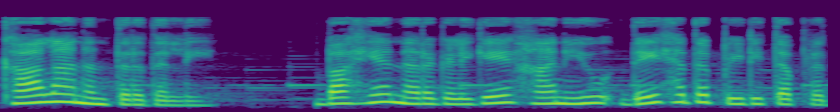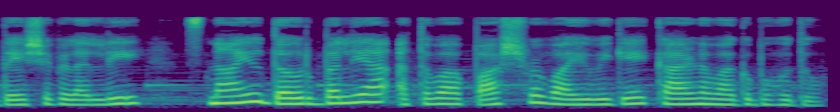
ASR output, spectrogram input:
ಕಾಲಾನಂತರದಲ್ಲಿ ಬಾಹ್ಯ ನರಗಳಿಗೆ ಹಾನಿಯು ದೇಹದ ಪೀಡಿತ ಪ್ರದೇಶಗಳಲ್ಲಿ ಸ್ನಾಯು ದೌರ್ಬಲ್ಯ ಅಥವಾ ಪಾರ್ಶ್ವವಾಯುವಿಗೆ ಕಾರಣವಾಗಬಹುದು.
